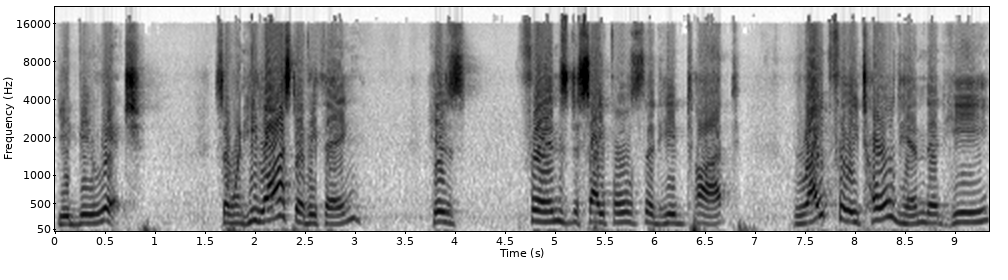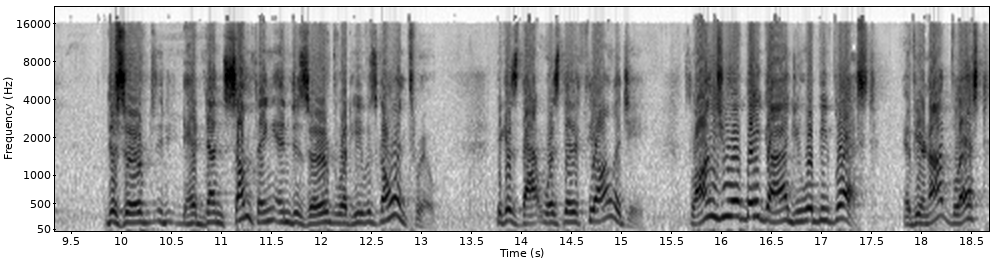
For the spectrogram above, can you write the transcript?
you'd be rich. So when he lost everything, his friends, disciples that he'd taught, rightfully told him that he deserved, had done something and deserved what he was going through. Because that was their theology. As long as you obey God, you will be blessed. If you're not blessed,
